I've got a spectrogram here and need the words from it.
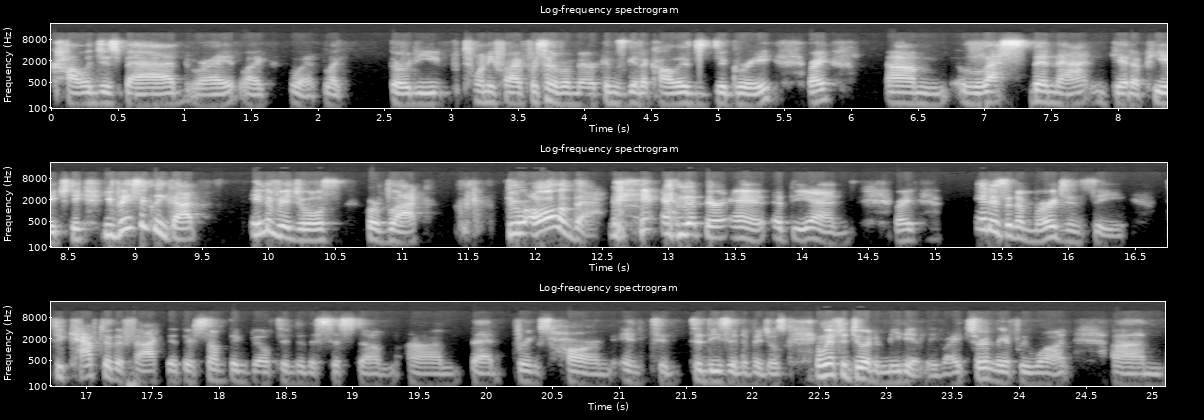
college is bad right? Like what like 30 25% of americans get a college degree right? Um, less than that get a phd you basically got individuals who are black through all of that and that they're at the end right? It is an emergency to capture the fact that there's something built into the system um, that brings harm into to these individuals. And we have to do it immediately, right? Certainly if we want um,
